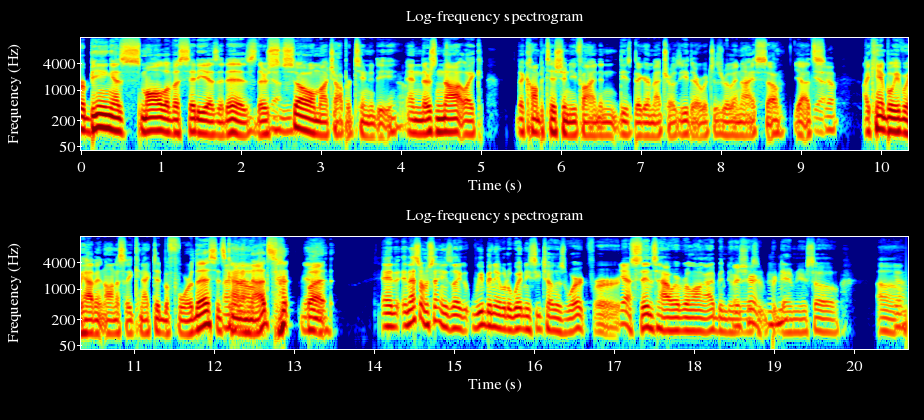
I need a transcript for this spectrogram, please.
for being as small of a city as it is, there's Yeah. so much opportunity, Yeah. and there's not like the competition you find in these bigger metros either, which is really nice. So yeah, it's Yep. I can't believe we haven't honestly connected before this. It's kind of nuts, but and and that's what I'm saying is like we've been able to witness each other's work for Yeah. since however long I've been doing For this sure. for Mhm. damn near. So, um, Yeah.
